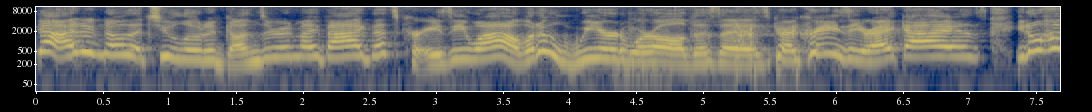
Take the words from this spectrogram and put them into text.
Yeah, I didn't know that two loaded guns are in my bag. That's crazy. Wow, what a weird world this is. crazy, right, guys? You know how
